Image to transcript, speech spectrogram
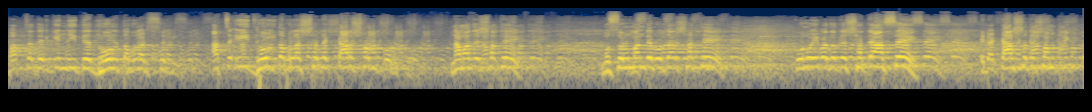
বাচ্চাদের গেঞ্জিতে ঢোল তবলার ছবি। আচ্ছা এই ঢোল তবলার সাথে কার সম্পর্ক? নামাজের সাথে? মুসলমানদের রোজার সাথে? কোন ইবাদতের সাথে আছে? এটা কার সাথে সম্পৃক্ত?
